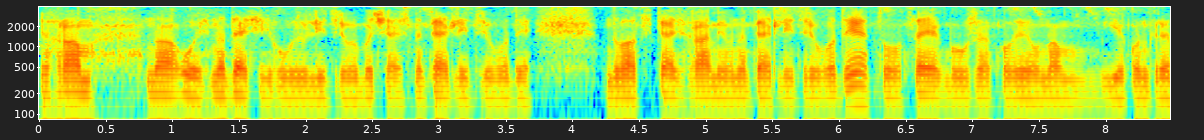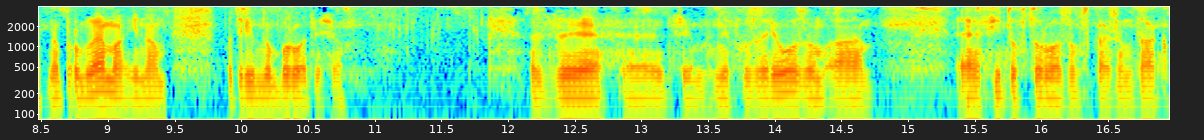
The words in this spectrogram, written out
грам на, ой, на 10 говорю, літрів, вибачаюсь, на 5 літрів води, 25 грамів на 5 літрів води, то це якби вже коли нам є конкретна проблема і нам потрібно боротися з е, цим не фузаріозом, а е, фітофторозом, скажімо так.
